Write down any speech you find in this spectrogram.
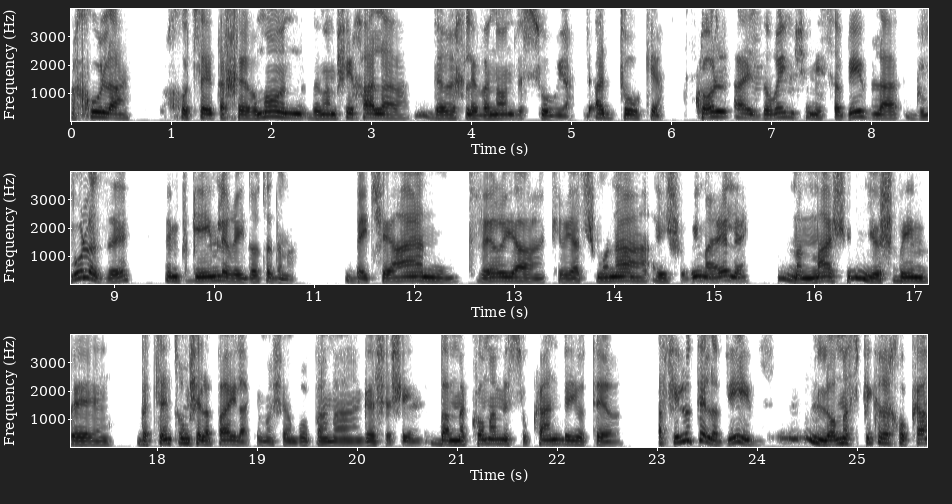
החולה, חוצה את החרמון וממשיך הלאה דרך לבנון וסוריה, עד טורקיה. כל האזורים שמסביב לגבול הזה הם פגיעים לרעידות אדמה. בית שאן, טבריה, קריית שמונה, היישובים האלה ממש יושבים בצנטרום של הפיילה, כמו שאמרו פעם הגששים, במקום המסוכן ביותר. אפילו תל אביב לא מספיק רחוקה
